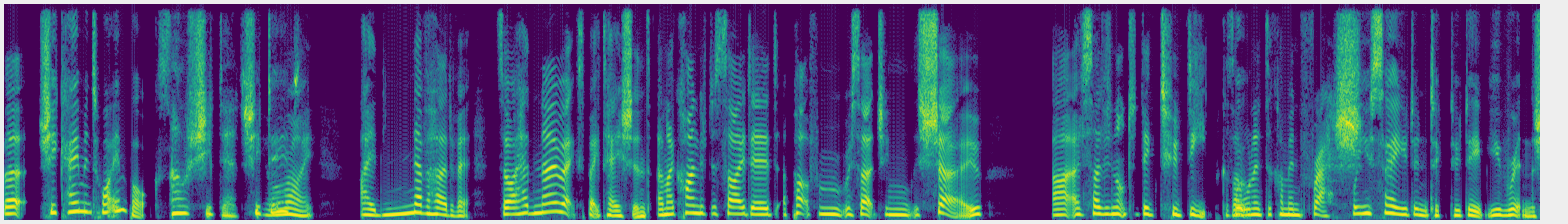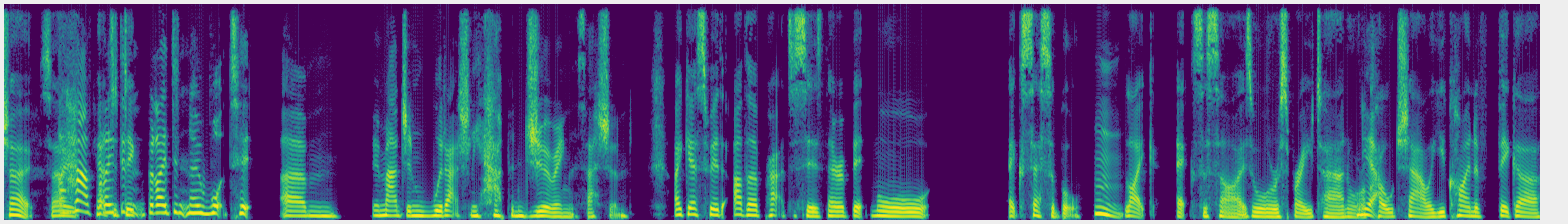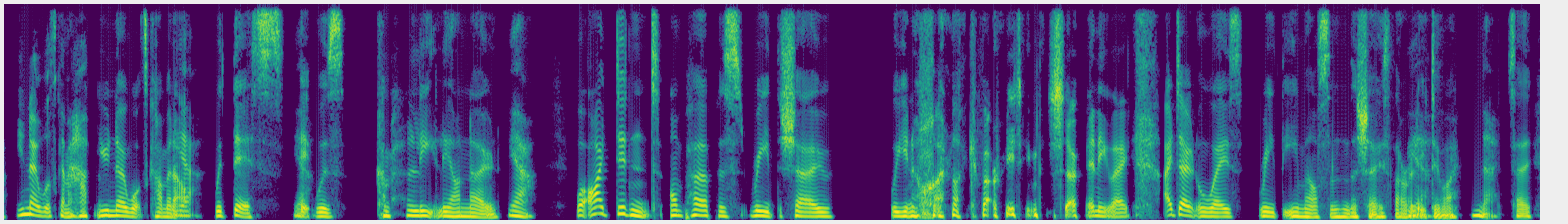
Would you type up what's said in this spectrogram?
But She came into our inbox. oh, she did. She You're did. right. I had never heard of it. So I had no expectations. And I kind of decided, apart from researching the show, uh, I decided not to dig too deep because I wanted to come in fresh. Well, you say you didn't dig too deep. You've written the show. So I have, but I didn't. dig- But I didn't know what to um, imagine would actually happen during the session. I guess with other practices, they're a bit more accessible, Hmm. like exercise or a spray tan or Yeah. a cold shower. You kind of figure You know what's going to happen. you know what's coming up. Yeah. With this, Yeah. it was completely unknown. Yeah. Well, I didn't on purpose read the show. Well, you know what I like about reading the show anyway. I don't always read the emails and the shows thoroughly, do I? No. So,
